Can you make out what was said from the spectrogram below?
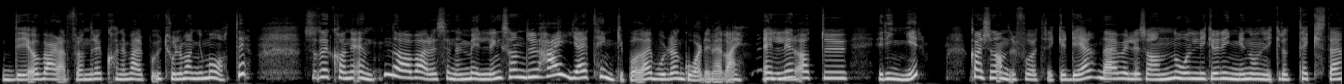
det å være der for andre kan jo være på utrolig mange måter. Så det kan jo enten da være å sende en melding sånn du, hei, jeg tenker på deg, hvordan går det med deg? Eller at du ringer. Kanskje den andre foretrekker det. Det er veldig sånn, Noen liker å ringe, noen liker å tekste.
